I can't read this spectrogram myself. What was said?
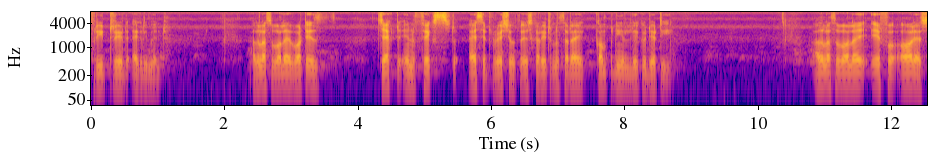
free trade agreement. अगला सवाल है what is checked in fixed acid ratio तो इसका रेट आंसर है कंपनी लिक्विडिटी अगला सवाल है F R S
